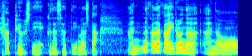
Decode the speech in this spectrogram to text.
発表してくださっていました。あのなかなかいろんなあのお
